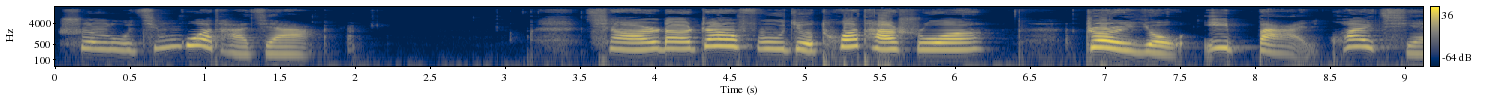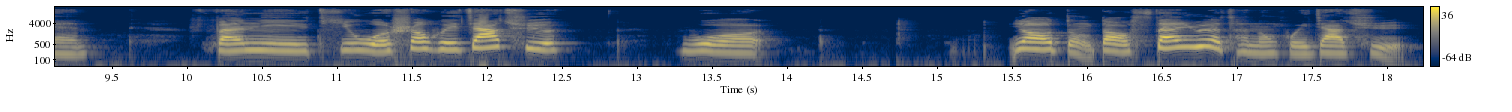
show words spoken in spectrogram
顺路经过他家，巧儿的丈夫就托他说：“这儿有一百块钱，烦你替我捎回家去。我要等到三月才能回家去。”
